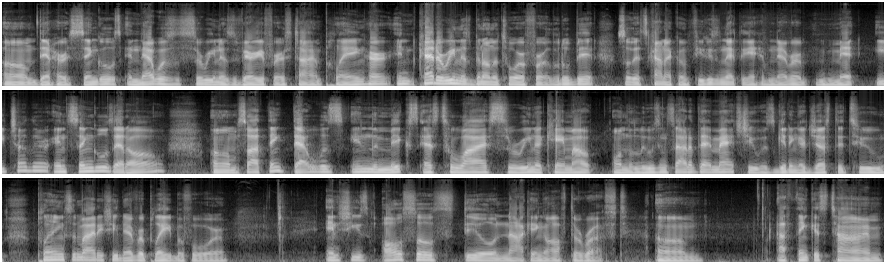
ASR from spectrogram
um, than her singles, and that was Serena's very first time playing her. And Katerina's been on the tour for a little bit, so it's kind of confusing that they have never met each other in singles at all. Um, so I think that was in the mix as to why Serena came out on the losing side of that match. She was getting adjusted to playing somebody she never played before, and she's also still knocking off the rust. Um, I think it's time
